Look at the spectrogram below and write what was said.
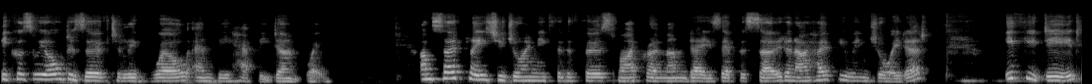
because we all deserve to live well and be happy, don't we? I'm so pleased you joined me for the first Micro Mondays episode, and I hope you enjoyed it. If you did,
